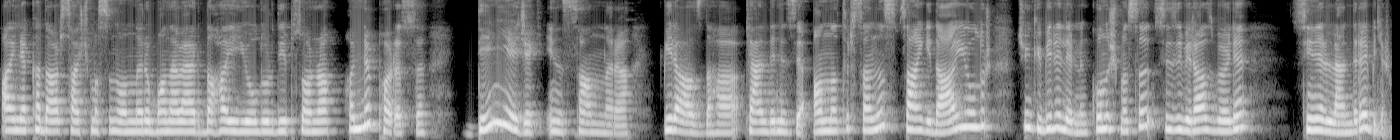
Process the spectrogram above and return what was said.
ay ne kadar saçmasın onları bana ver daha iyi olur deyip sonra ha ne parası demeyecek insanlara biraz daha kendinizi anlatırsanız sanki daha iyi olur. Çünkü birilerinin konuşması sizi biraz böyle sinirlendirebilir.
